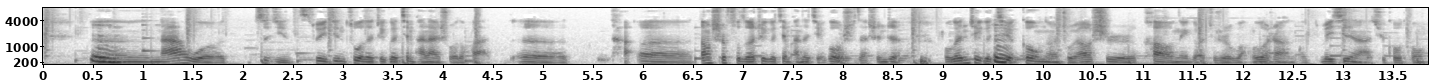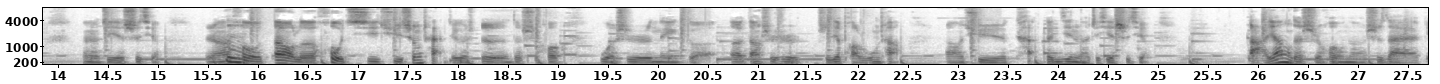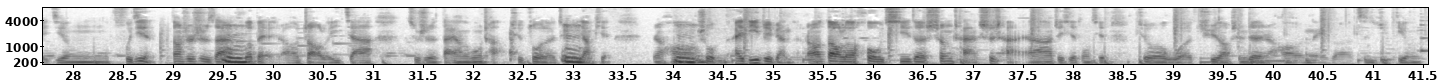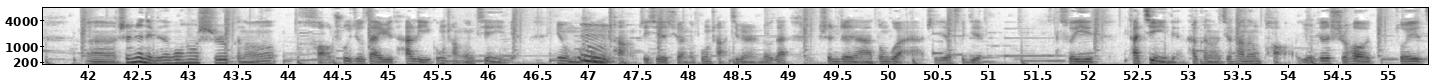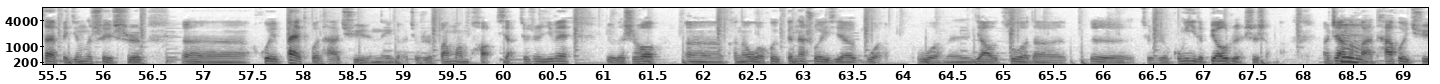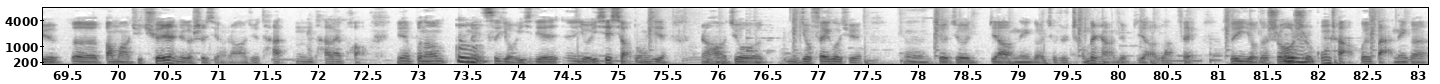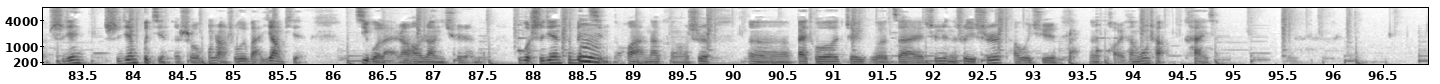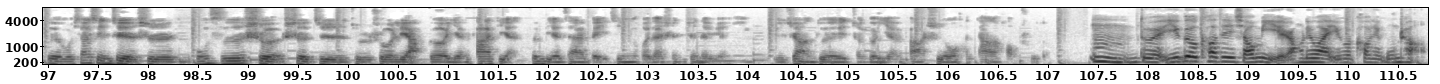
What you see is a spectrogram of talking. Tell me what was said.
嗯，拿我自己最近做的这个键盘来说的话，呃。他呃，当时负责这个键盘的结构是在深圳，我跟这个结构呢，主要是靠那个就是网络上的微信啊去沟通，嗯、这些事情。然后到了后期去生产这个呃的时候，我是那个呃，当时是直接跑了工厂，然后去看跟进了这些事情。打样的时候呢，是在北京附近，当时是在嗯河北，然后找了一家就是打样的工厂去做了这个嗯样品。然后嗯。是我们的 ID 这边的，然后到了后期的生产、试产呀、这些东西，就我去到深圳，然后那个自己去盯。嗯、深圳那边的工程师可能好处就在于它离工厂更近一点，因为我们嗯。工厂这些选的工厂基本上都在深圳啊、东莞啊这些附近，所以他近一点，他可能经常能跑。有些时候，作为在北京的设计师，呃，会拜托他去那个就是帮忙跑一下，就是因为有的时候，嗯、可能我会跟他说一些我我们要做的呃，就是工艺的标准是什么？啊，这样的话他会去呃帮忙去确认这个事情，然后就他嗯他来跑，因为不能每嗯次有一些、呃有一些小东西，然后就你就飞过去，嗯，就就比较那个就是成本上就比较浪费，所以有的时候是嗯。工厂会把那个时间时间不紧的时候，工厂是会把样品寄过来，然后让你确认的。如果时间特别紧的话，那可能是呃拜托这个在深圳的设计师，他会去呃跑一趟工厂看一下。对，我相信这也是你们公司设设置，就是说两个研发点分别在北京和在深圳的原因。我觉得这样对整个研发是有很大的好处的。嗯，对，一个靠近小米，然后另外一个靠近工厂。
